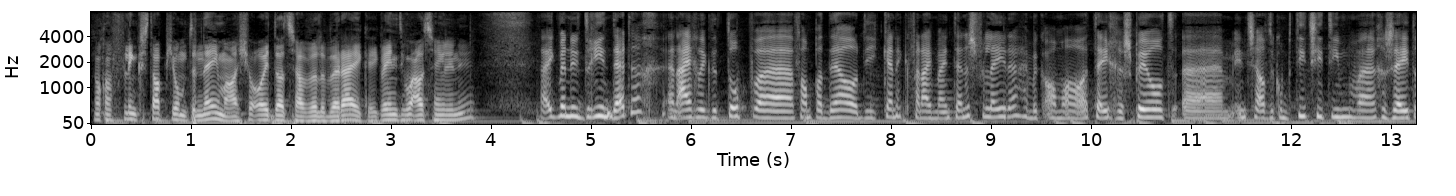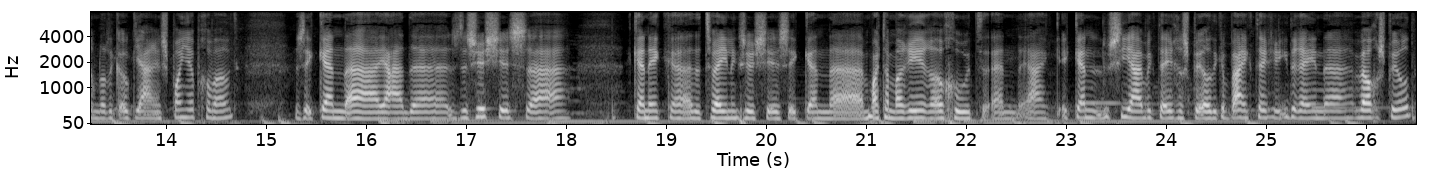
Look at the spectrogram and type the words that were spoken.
nog een flink stapje om te nemen als je ooit dat zou willen bereiken. Ik weet niet, hoe oud zijn jullie nu? Ik ben nu 33 en eigenlijk de top uh, van padel die ken ik vanuit mijn tennisverleden. Heb ik allemaal uh, tegen gespeeld, uh, in hetzelfde competitieteam eh, gezeten, omdat ik ook jaren in Spanje heb gewoond. Dus ik ken ja, de, de zusjes, ken ik, de tweelingzusjes. Ik ken Marta Marrero goed en ja, ik, ik, ken Lucia heb ik tegen gespeeld. Ik heb eigenlijk tegen iedereen wel gespeeld.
